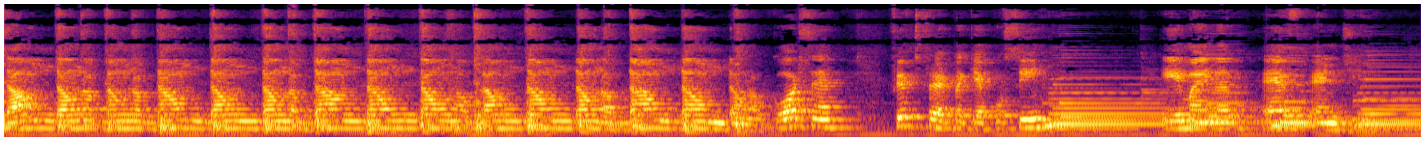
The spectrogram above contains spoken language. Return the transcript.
Down down up down up down down down up down down down up down down down up down down down up chords हैं। फिफ्थ फ्रेट पे कैपोसिन A minor F and G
